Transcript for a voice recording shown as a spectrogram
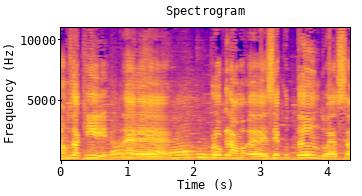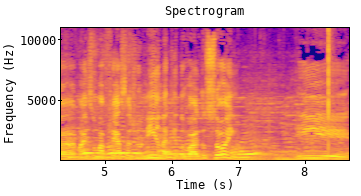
Estamos aqui né, é, programa- é, executando essa mais uma festa junina aqui do Vale do Sonho. E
